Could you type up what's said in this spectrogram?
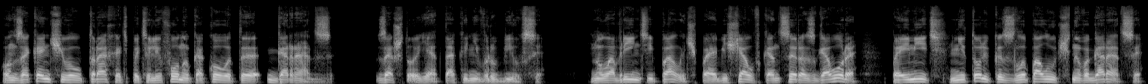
он заканчивал трахать по телефону какого-то Горадзе, за что я так и не врубился. Но Лаврентий Палыч пообещал в конце разговора поиметь не только злополучного Горация,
